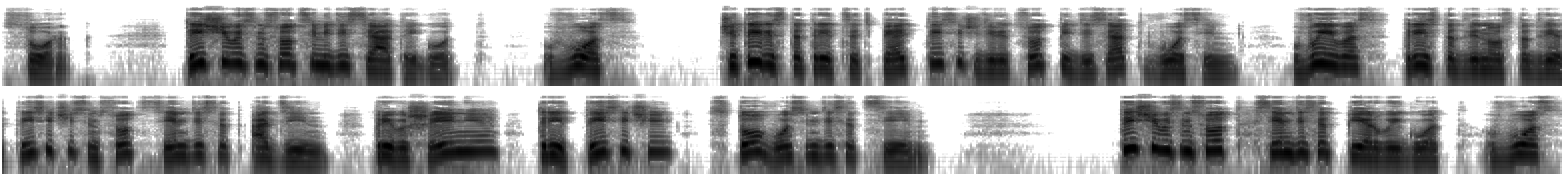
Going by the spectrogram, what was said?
40. 1870 год. Ввоз 435 958. Вывоз 392 771. Превышение 3187. 1871 год. Ввоз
